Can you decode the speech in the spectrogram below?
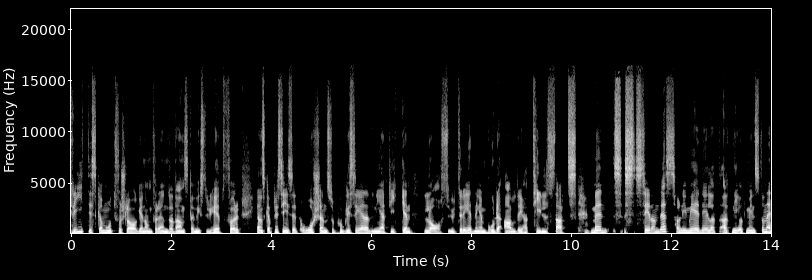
kritiska mot förslagen om förändrad anställningstrygghet. För ganska precis ett år sedan så publicerade ni artikeln LAS-utredningen borde aldrig ha tillsatts. Men sedan dess har ni meddelat att ni åtminstone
